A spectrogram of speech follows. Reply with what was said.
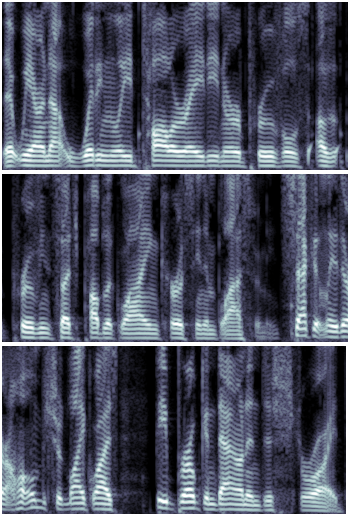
that we are not wittingly tolerating or approvals of approving such public lying, cursing, and blasphemy. Secondly, their homes should likewise be broken down and destroyed,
